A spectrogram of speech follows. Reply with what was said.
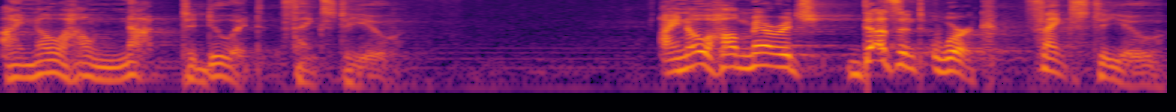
I know how not to do it thanks to you? I know how marriage doesn't work thanks to you.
